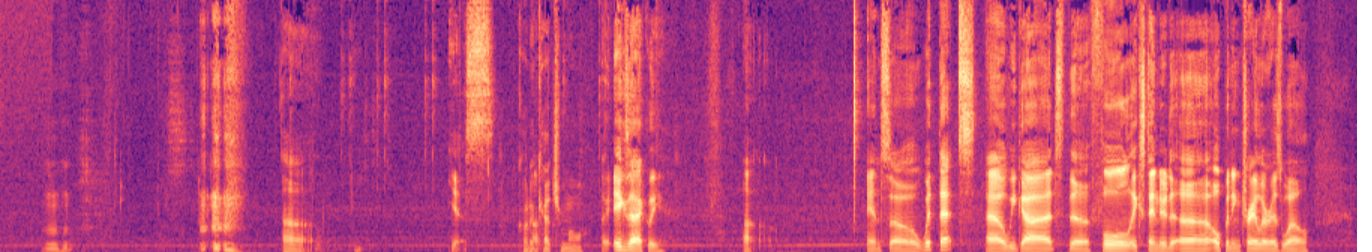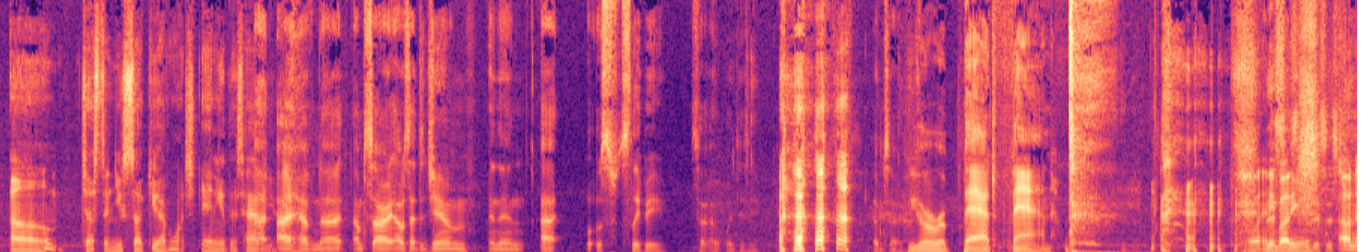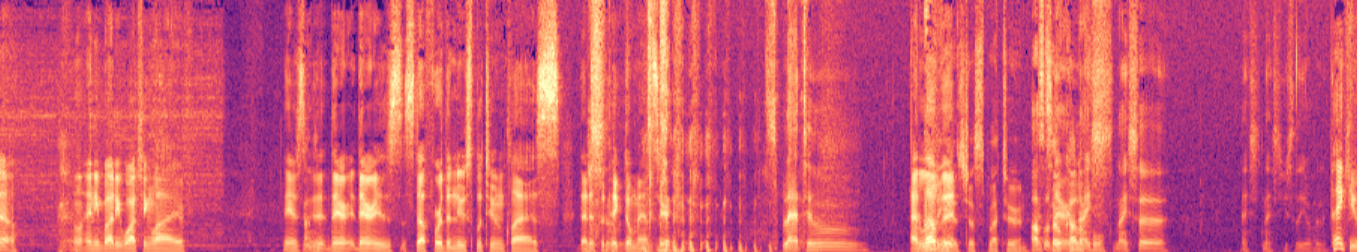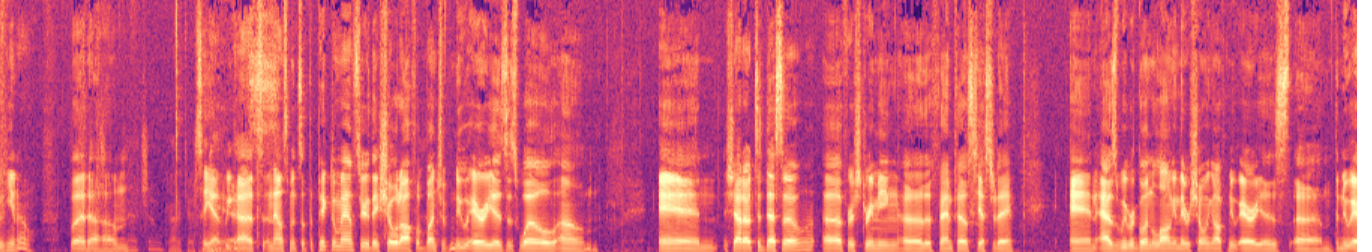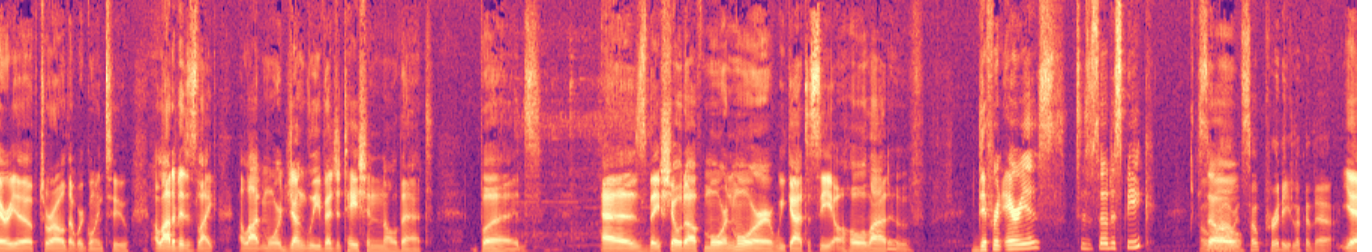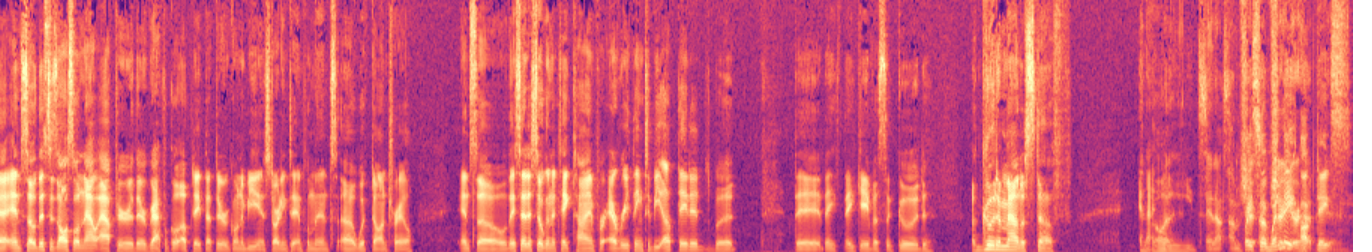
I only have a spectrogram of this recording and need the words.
Mm-hmm. Uh, yes. gotta uh, catch 'em all. Exactly. Uh, and so with that, uh, we got the full extended uh, opening trailer as well. Um, Justin, you suck. You haven't watched any of this, have I, you? I have not. I'm sorry. I was at the gym and then I was sleepy. So uh, what did you see? I'm sorry. You're a bad fan. well, anybody? This is, this is oh no. Well, anybody watching live? There's Oh. there there is stuff for the new Splatoon class. That is the Pictomancer. Splatoon. I It love really it. is just Splatoon. Also, it's so they're colorful. nice, nice, uh, nice, nice use of the overlay. Thank you. You know, but um. So him. yeah, we got announcements of the Pictomancer. They showed off a bunch of new areas as well. Um, and shout out to Deso uh, for streaming uh, the FanFest yesterday. And as we were going along and they were showing off new areas, um, the new area of Tural that we're going to, a lot of it is like a lot more jungly vegetation and all that. But as they showed off more and more, we got to see a whole lot of different areas, to, so to speak. Oh, so wow, it's so pretty. Look at that. yeah, and so this is also now after their graphical update that they're going to be starting to implement uh, with Dawn Trail, and so they said it's still going to take time for everything to be updated, but they they they gave us a good a good amount of stuff, and I Oh, need And I, I'm sure. Wait, so I'm when sure they you're happy, updates,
